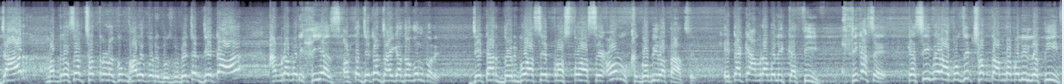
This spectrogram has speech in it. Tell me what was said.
যার মাদ্রাসার ছাত্ররা খুব ভালো করে বুঝবে। বেচার যেটা আমরা বলি হিয়াজ, অর্থাৎ যেটা জায়গা দখল করে। যেটার দৈর্ঘ্য আছে, প্রস্থ আছে অঙ্ক গভীরতা আছে। এটাকে আমরা বলি কাসিফ। ঠিক আছে? কাসিফের অপোজিট শব্দ আমরা বলি লতিফ।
